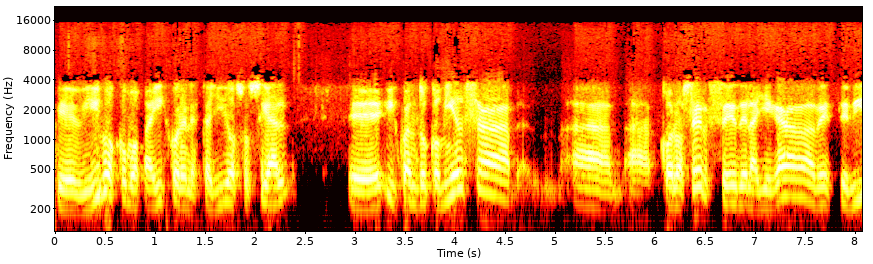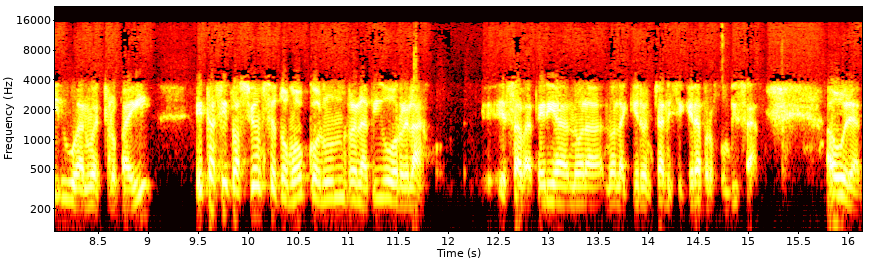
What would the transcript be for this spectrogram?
que vivimos como país con el estallido social, y cuando comienza a conocerse de la llegada de este virus a nuestro país, esta situación se tomó con un relativo relajo. Esa materia no la, no la quiero entrar ni siquiera a profundizar. Ahora,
